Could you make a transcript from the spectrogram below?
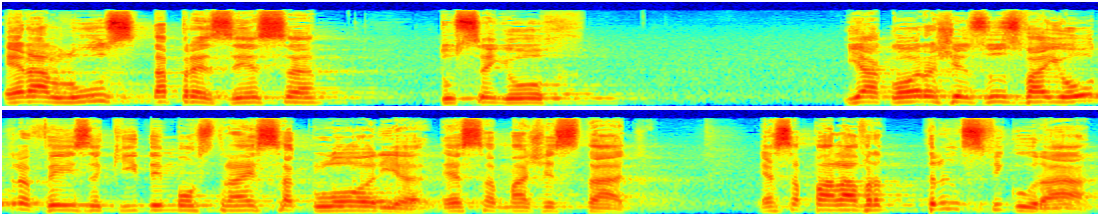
era a luz da presença do Senhor. E agora Jesus vai outra vez aqui demonstrar essa glória, essa majestade. Essa palavra transfigurar,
